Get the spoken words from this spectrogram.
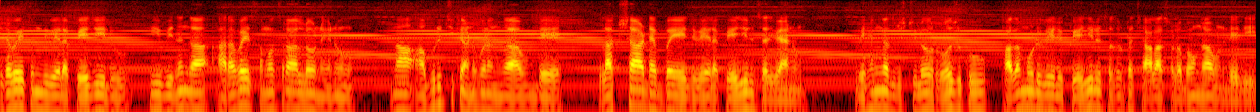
ఇరవై తొమ్మిది వేల పేజీలు ఈ విధంగా అరవై సంవత్సరాల్లో నేను నా అభిరుచికి అనుగుణంగా ఉండే లక్షా డెబ్బై ఐదు వేల పేజీలు చదివాను. విహంగ దృష్టిలో రోజుకు పదమూడు వేలు పేజీలు చదువుట చాలా సులభంగా ఉండేది.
